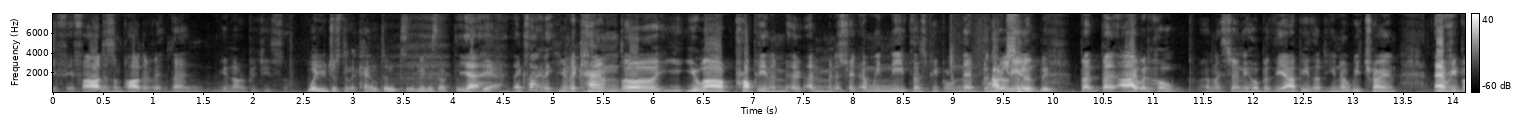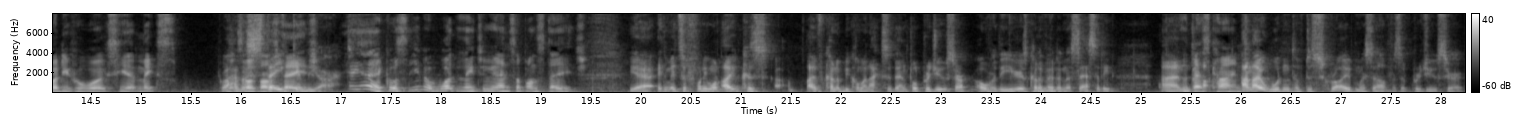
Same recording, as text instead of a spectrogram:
If, if art isn't part of it, then you're not a producer. Well, you're just an accountant. I mean, is that the, Yeah, yeah. exactly. You're an accountant or you, you are properly an, an administrator, and we need those people, and they're brilliant. Absolutely. But but I would hope, and I certainly hope at the Abbey that you know we try and everybody who works here makes Well, what has a stake in the art. Yeah, yeah, of course. You know what they do ends up on stage. Yeah, it, it's a funny one. I because I've kind of become an accidental producer over the years, kind of out of mm. necessity, and The best I- kind. And I wouldn't have described myself as a producer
